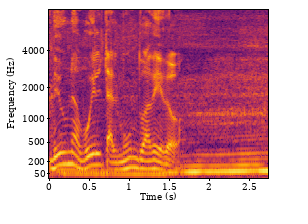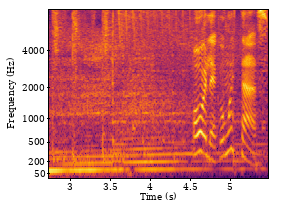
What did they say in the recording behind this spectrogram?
de una vuelta al mundo a dedo. Hola, ¿cómo estás?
